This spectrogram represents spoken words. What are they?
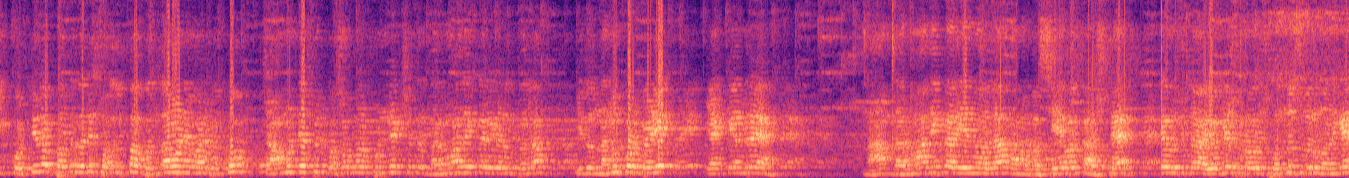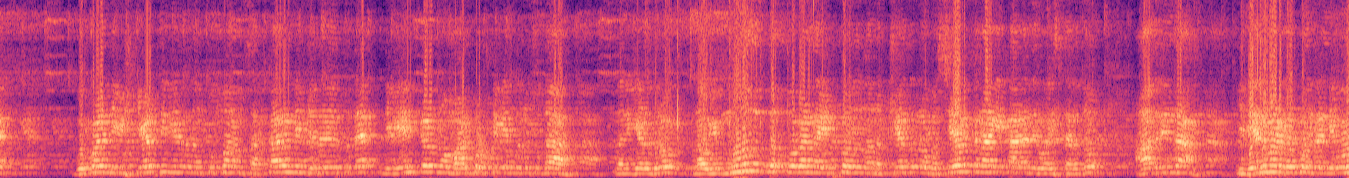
ಈ ಕೊಟ್ಟಿರೋ ಪತ್ರದಲ್ಲಿ ಸ್ವಲ್ಪ ಬದಲಾವಣೆ ಮಾಡಬೇಕು. ಚಾಮುಂಡೇಶ್ವರಿ ಬಸವಣ್ಣನ ಪುಣ್ಯಕ್ಷೇತ್ರ ಧರ್ಮಾಧಿಕಾರಿ ಅಂತಲ್ಲ ಇದು ನನಗೆ ಕೊಡಬೇಡಿ. ಯಾಕೆಂದ್ರೆ ನಾನು ಧರ್ಮಾಧಿಕಾರಿ ಏನೂ ಅಲ್ಲ, ನಾನೊಬ್ಬ ಸೇವಕ ಅಷ್ಟೇ. ಯೋಗೇಶ್ವರ ಅವರು ಸ್ಪಂದಿಸಿದ್ರು ನನಗೆ. ಗುರುಗಳೇ, ನೀವು ಇಷ್ಟು ಹೇಳ್ತೀನಿ ಅಂದ್ರೆ ನಾನು ತುಂಬಾ ನಮ್ಮ ಸರ್ಕಾರ ನಿಮ್ ಜೊತೆ ಇರ್ತದೆ. ನೀವೇನ್ ಕೇಳಿದ್ರು ನಾವು ಮಾಡ್ಕೊಡ್ತೀವಿ ಅಂತ ಸುಧಾ ನನಗೆ ಹೇಳಿದ್ರು. ನಾವು ಈ ಮೂರು ತತ್ವಗಳನ್ನ ಇಟ್ಕೊಂಡು ನನ್ನ ಕ್ಷೇತ್ರದ ಒಬ್ಬ ಸೇವಕನಾಗಿ ಕಾರ್ಯನಿರ್ವಹಿಸ್ತಾ ಇರೋದು. ಆದ್ರಿಂದ ಇದೇನು ಮಾಡ್ಬೇಕು ಅಂದ್ರೆ ನೀವು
